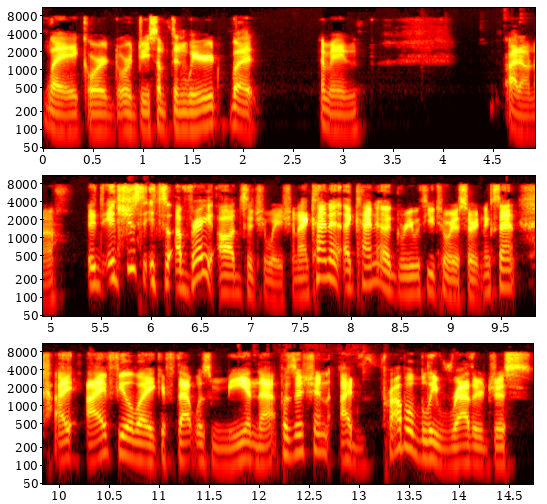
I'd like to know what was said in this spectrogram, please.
like or or do something weird. But I mean, I don't know. It, it's just it's a very odd situation. I kind of I kind of agree with you to a certain extent. I I feel like if that was me in that position, I'd probably rather just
